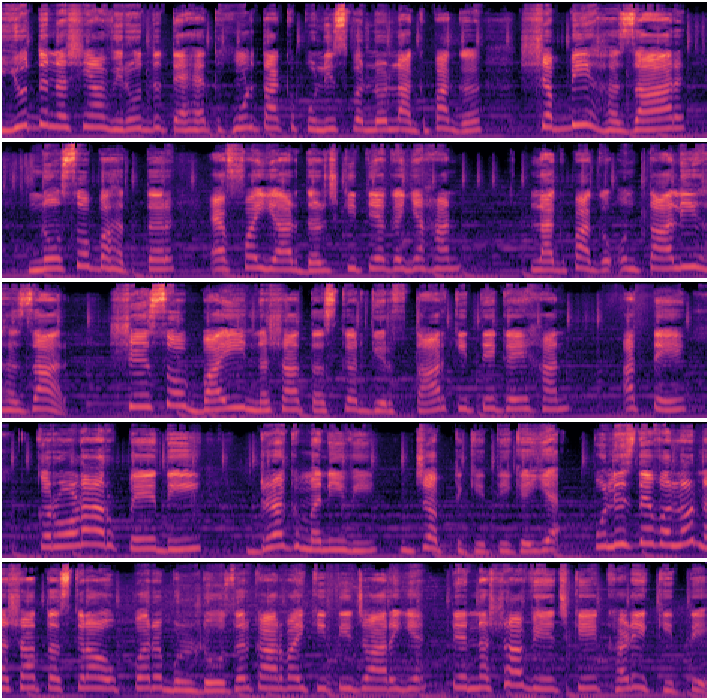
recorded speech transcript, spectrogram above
ਯੁੱਧ ਨਸ਼ਿਆਂ ਵਿਰੁੱਧ ਤਹਿਤ ਹੁਣ ਤੱਕ ਪੁਲਿਸ ਵੱਲੋਂ ਲਗਭਗ 26972 ਐਫ ਆਈ ਆਰ ਦਰਜ ਕੀਤੀਆਂ ਗਈਆਂ ਹਨ। ਲਗਭਗ 39622 ਨਸ਼ਾ ਤਸਕਰ ਗ੍ਰਿਫਤਾਰ ਕੀਤੇ ਗਏ ਹਨ ਅਤੇ ਕਰੋੜਾਂ ਰੁਪਏ ਦੀ ਡਰਗ ਮਨੀ ਵੀ ਜ਼ਬਤ ਕੀਤੀ ਗਈ ਹੈ। ਪੁਲਿਸ ਦੇ ਵੱਲੋਂ ਨਸ਼ਾ ਤਸਕਰਾਂ ਉੱਪਰ ਬੁਲਡੋਜ਼ਰ ਕਾਰਵਾਈ ਕੀਤੀ ਜਾ ਰਹੀ ਹੈ ਤੇ ਨਸ਼ਾ ਵੇਚ ਕੇ ਖੜੇ ਕੀਤੇ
